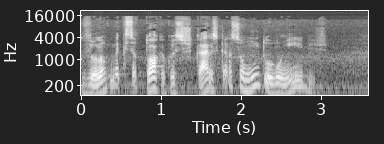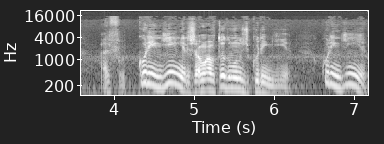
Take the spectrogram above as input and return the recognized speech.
do violão, como é que você toca com esses caras? Esses caras são muito ruins, bicho. Aí ele falou, Coringuinha, ele chamava todo mundo de Coringuinha. Coringuinha,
